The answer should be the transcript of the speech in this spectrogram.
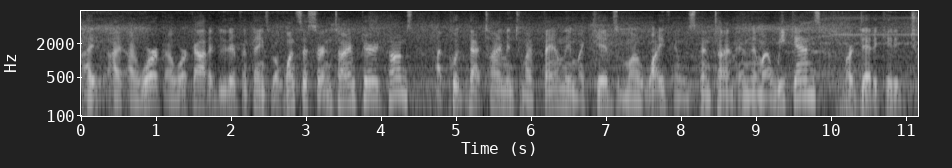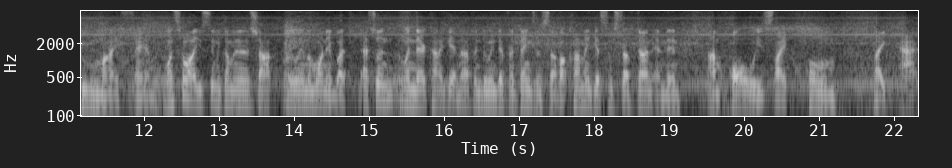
I, I, I, work, I work out, I do different things. But once a certain time period comes, I put that time into my family, my kids, my wife, and we spend time. And then my weekends are dedicated to my family. Once in a while, you see me coming in the shop early in the morning, but that's when, when they're kind of getting up and doing different things and stuff. I'll come and get some stuff done, and then I'm always like home like at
